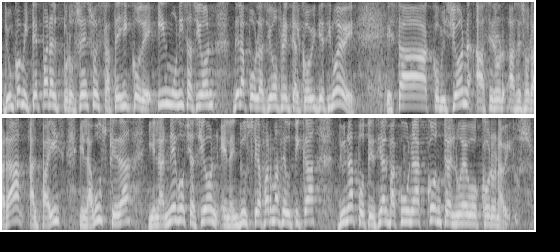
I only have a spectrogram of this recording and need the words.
de un comité para el proceso estratégico de inmunización de la población frente al COVID-19. Esta comisión asesorará al país en la búsqueda y en la negociación en la industria farmacéutica de una potencial vacuna contra el nuevo coronavirus.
